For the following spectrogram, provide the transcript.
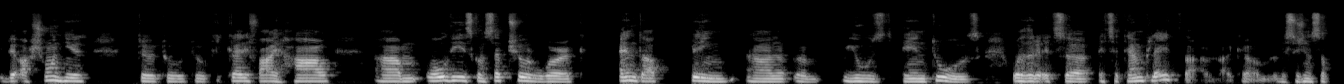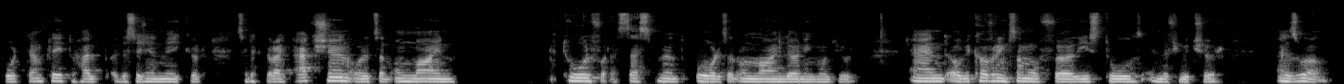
they are shown here to, to, to clarify how um, all these conceptual work end up being uh, uh, used in tools, whether it's a, it's a template, like a decision support template to help a decision maker select the right action, or it's an online tool for assessment or it's an online learning module. And I'll be covering some of uh, these tools in the future as well.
